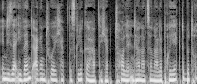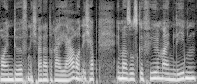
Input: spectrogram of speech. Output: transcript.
in dieser Eventagentur. Ich habe das Glück gehabt, ich habe tolle internationale Projekte betreuen dürfen. Ich war da drei Jahre und ich habe immer so das Gefühl, mein Leben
